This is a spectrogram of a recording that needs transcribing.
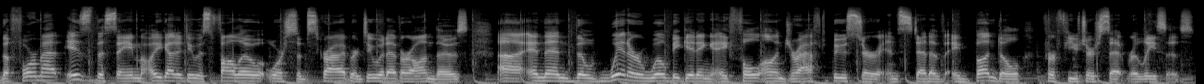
The format is the same. All you got to do is follow or subscribe or do whatever on those. Uh, and then the winner will be getting a full-on draft booster instead of a bundle for future set releases.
